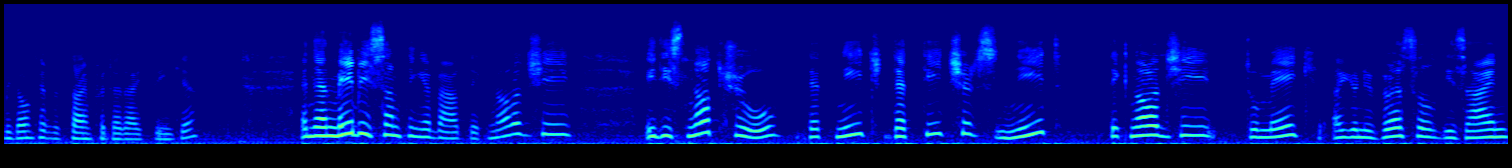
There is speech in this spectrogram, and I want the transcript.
we don't have the time for that, I think, yeah? And then maybe something about technology. It is not true that, need, that teachers need technology to make a universal design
